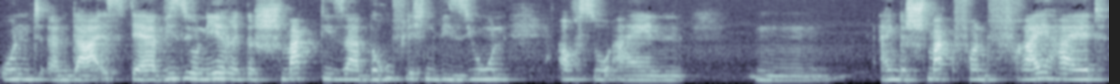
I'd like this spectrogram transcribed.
Und ähm, da ist der visionäre Geschmack dieser beruflichen Vision auch so ein, mh, mm, ein Geschmack von Freiheit,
